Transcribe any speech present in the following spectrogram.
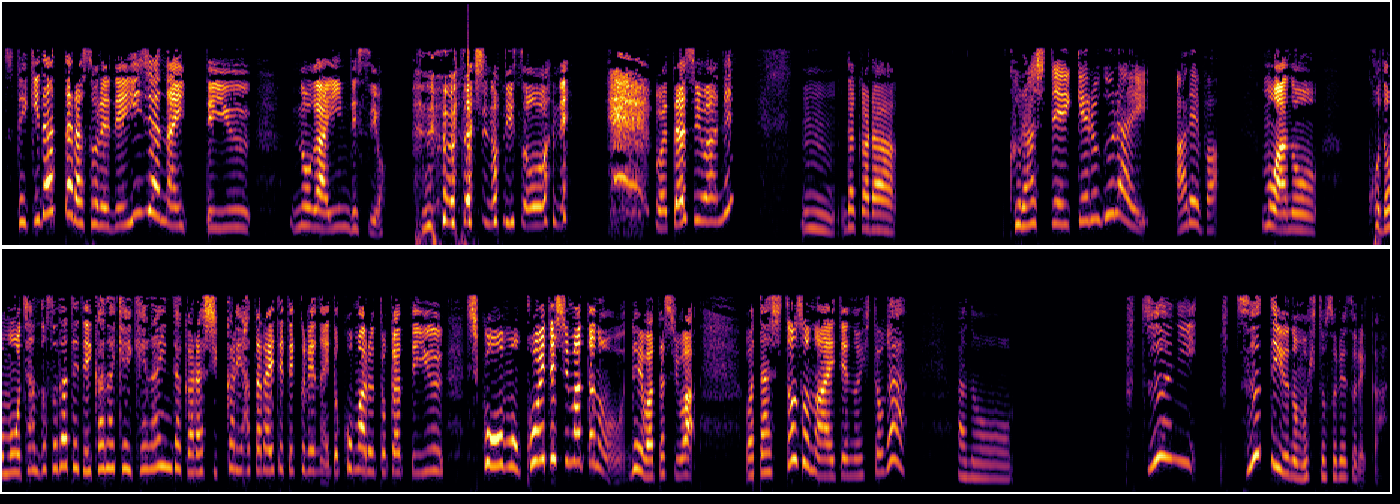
素敵だったらそれでいいじゃないっていうのがいいんですよ。私の理想はね。私はね。うん。だから、暮らしていけるぐらいあれば、もうあの、子供をちゃんと育てていかなきゃいけないんだからしっかり働いててくれないと困るとかっていう思考をもう超えてしまったので、私は。私とその相手の人が、あのー普通に、普通っていうのも人それぞれか。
